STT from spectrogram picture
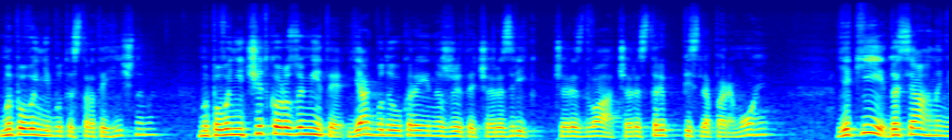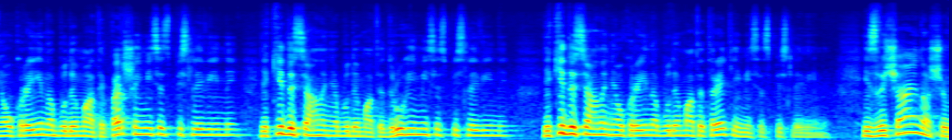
ми повинні бути стратегічними, ми повинні чітко розуміти, як буде Україна жити через рік, через два, через три після перемоги, які досягнення Україна буде мати перший місяць після війни, які досягнення буде мати другий місяць після війни, які досягнення Україна буде мати третій місяць після війни. І звичайно, що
